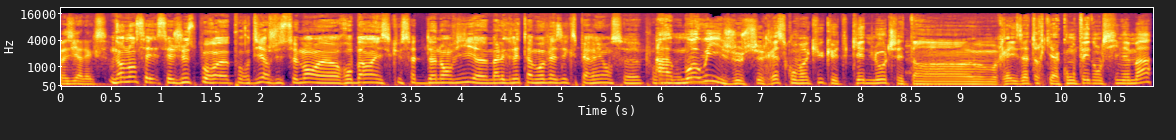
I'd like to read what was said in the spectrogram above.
Vas-y Alex. Non, non, c'est juste pour, euh, pour dire justement, euh, Robin, est-ce que ça te donne envie, euh, malgré ta mauvaise expérience euh, pour, Ah moi oui, je, je reste convaincu que Ken Loach est un réalisateur qui a compté dans le cinéma.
